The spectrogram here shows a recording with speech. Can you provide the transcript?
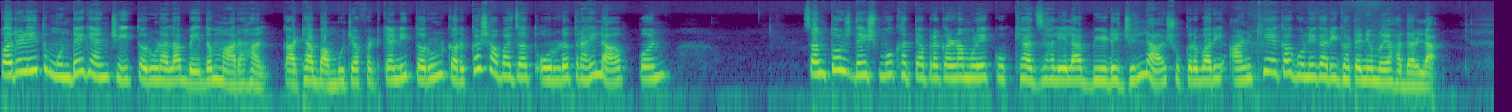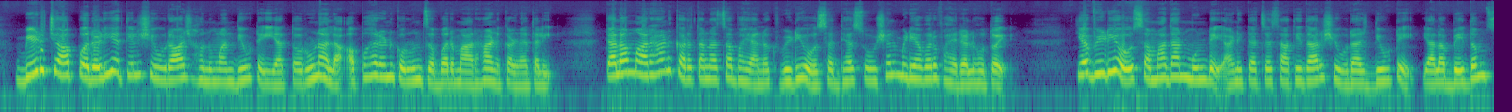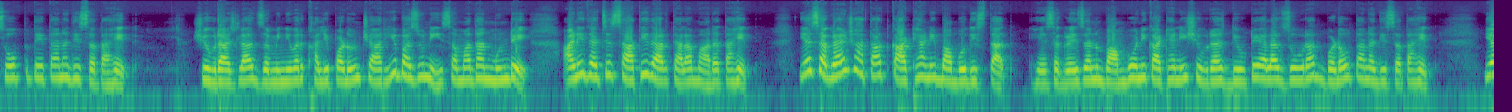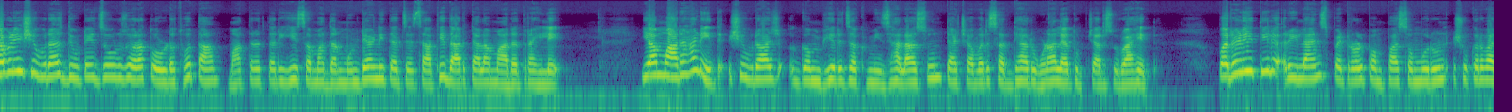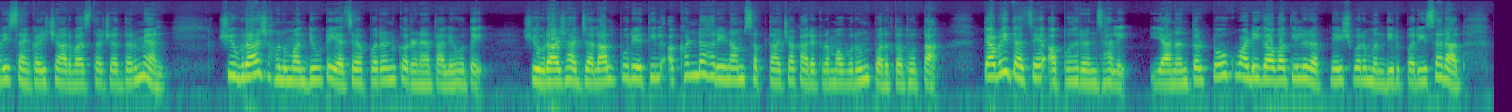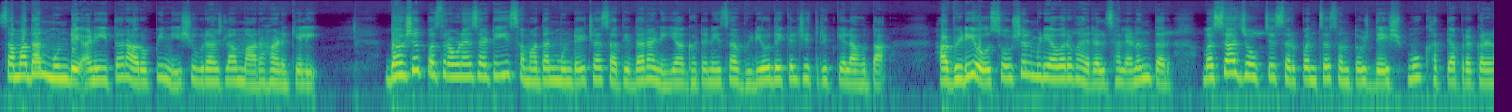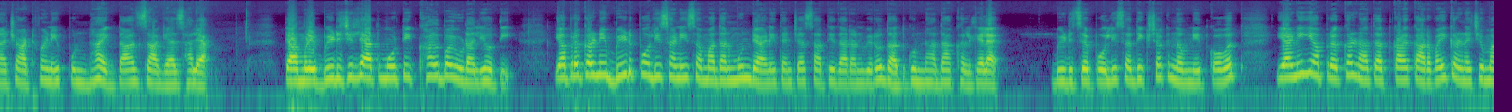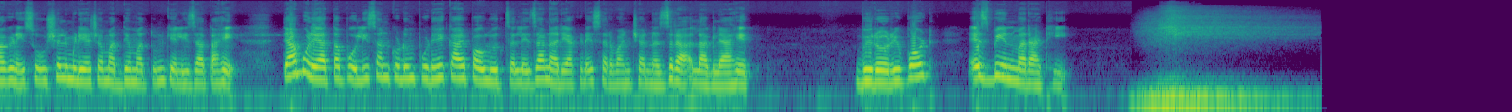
परळीत मुंडे गँगची तरुणाला बेदम मारहाण. काठ्या बांबूच्या फटक्यांनी तरुण कर्कश आवाजात ओरडत राहिला पण संतोष देशमुख हत्या प्रकरणामुळे कुख्यात झालेला बीड जिल्हा शुक्रवारी आणखी एका गुन्हेगारी घटनेमुळे हादरला. बीडच्या परळी येथील शिवराज हनुमान दिवटे या तरुणाला अपहरण करून जबर मारहाण करण्यात आली. त्याला मारहाण करतानाचा भयानक व्हिडिओ सध्या सोशल मीडियावर व्हायरल होतोय. या व्हिडिओ समाधान मुंडे आणि त्याचे साथीदार शिवराज दिवटे याला बेदम चोप देताना दिसत आहेत. शिवराजला जमिनीवर खाली पाडून चारही बाजूनी समाधान मुंडे आणि त्याचे साथीदार त्याला मारत आहेत. या सगळ्यांच्या हातात काठ्या आणि बांबू दिसतात. हे सगळेजण बांबू आणि काठ्यांनी शिवराज दिवटे याला जोरात बडवताना दिसत आहेत. यावेळी शिवराज दिवटे जोरजोरात ओरडत होता मात्र तरीही समाधान मुंडे आणि त्याचे साथीदार त्याला मारत राहिले. या मारहाणीत शिवराज गंभीर जखमी झाला असून त्याच्यावर सध्या रुग्णालयात उपचार सुरू आहेत. परळीतील रिलायन्स पेट्रोल पंपासमोरून शुक्रवारी सायंकाळी चार वाजताच्या दरम्यान शिवराज हनुमान दिवटे याचे अपहरण करण्यात आले होते. शिवराज हा जलालपूर येथील अखंड हरिनाम सप्ताहाच्या कार्यक्रमावरून परतत होता. त्यावेळी त्याचे अपहरण झाले. यानंतर टोकवाडी गावातील रत्नेश्वर मंदिर परिसरात समाधान मुंडे आणि इतर आरोपींनी शिवराजला मारहाण केली. दहशत पसरवण्यासाठी समाधान मुंडेच्या साथीदारांनी या घटनेचा व्हिडिओ देखील चित्रित केला होता. हा व्हिडिओ सोशल मीडियावर व्हायरल झाल्यानंतर मस्साजोगचे सरपंच संतोष देशमुख हत्या प्रकरणाच्या आठवणी पुन्हा एकदा जाग्या झाल्या. त्यामुळे बीड जिल्ह्यात मोठी खळबळ उडाली होती. या प्रकरणी बीड पोलिसांनी समाधान मुंडे आणि त्यांच्या साथीदारांविरोधात गुन्हा दाखल केलाय. बीडचे पोलीस अधीक्षक नवनीत कोवत यांनी या प्रकरणात तत्काळ कारवाई करण्याची मागणी सोशल मीडियाच्या माध्यमातून केली जात आहे. त्यामुळे आता पोलिसांकडून पुढे काय पाऊल उचलले जाणार याकडे सर्वांच्या नजरा लागल्या आहेत. Bureau report S B N Marathi.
